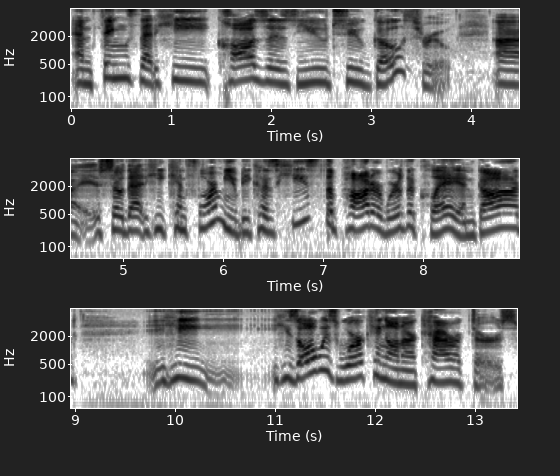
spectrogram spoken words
and things that he causes you to go through uh, so that he can form you because he's the potter we're the clay and god he he's always working on our characters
